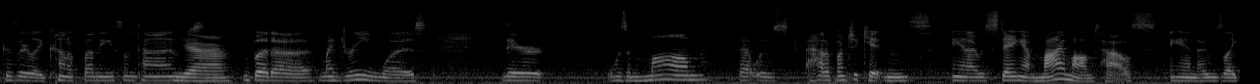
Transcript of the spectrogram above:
because they're like kind of funny sometimes. Yeah. But uh, my dream was there was a mom that was had a bunch of kittens and I was staying at my mom's house and I was like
